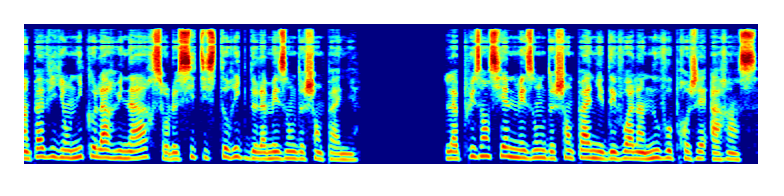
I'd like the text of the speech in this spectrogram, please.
Un pavillon Nicolas Ruinard sur le site historique de la maison de Champagne. La plus ancienne maison de Champagne dévoile un nouveau projet à Reims.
